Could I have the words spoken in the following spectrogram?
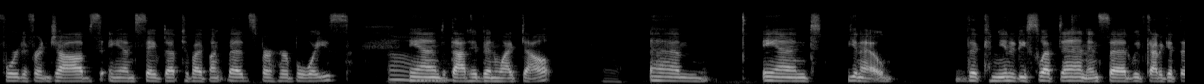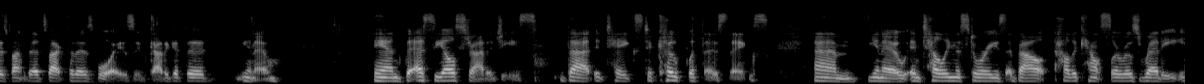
four different jobs and saved up to buy bunk beds for her boys. Oh. And that had been wiped out. Oh. Um, and, you know, the community swept in and said, we've got to get those bunk beds back for those boys. We've got to get the, you know, and the SEL strategies that it takes to cope with those things. Um, you know, and telling the stories about how the counselor was ready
